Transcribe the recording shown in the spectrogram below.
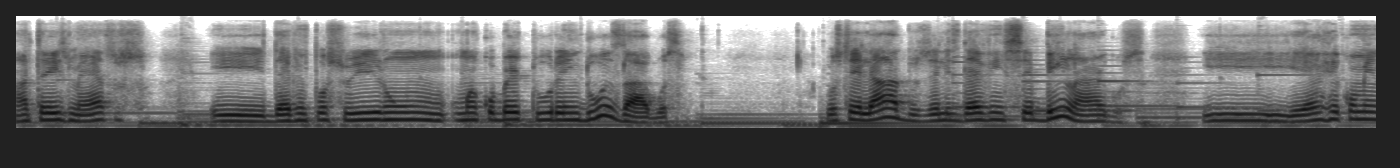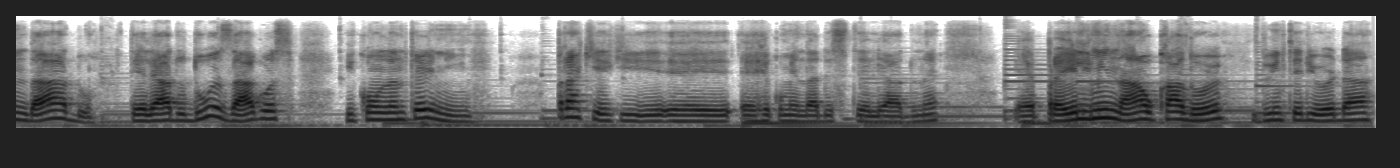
a 3 metros e devem possuir um, uma cobertura em duas águas. Os telhados eles devem ser bem largos e é recomendado telhado duas águas e com lanterninha. Para que que é, é recomendado esse telhado, né? é, para eliminar o calor do interior da,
